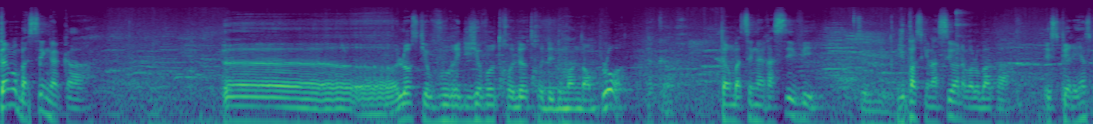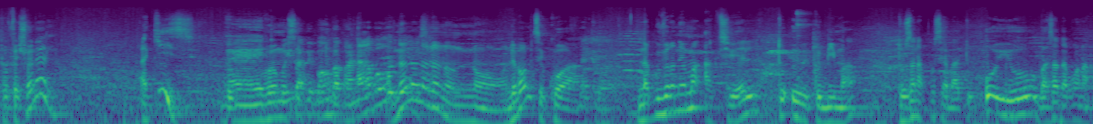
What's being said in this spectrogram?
ntango basengaka euh, lorsque vous rédigez votre lettre de demande d'emploi. D'accord. ntango basengaka cv je pense que na se wana balobaka expérience professionnelle. Acquise. Mais ça. bah non non non non non non. Le problème c'est quoi? Na gouvernement actuel to oyo ekobima toza na mposa ya bato oyo d'abord na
